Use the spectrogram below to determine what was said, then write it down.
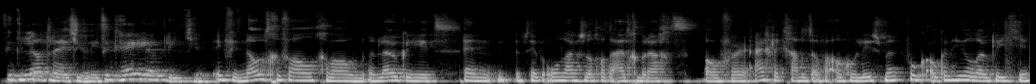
Vind ik een leuk Dat weet liedje. ik niet. Vind ik een heel leuk liedje. Ik vind Noodgeval gewoon een leuke hit. En ze hebben onlangs nog wat uitgebracht over... Eigenlijk gaat het over alcoholisme. Vond ik ook een heel leuk liedje.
